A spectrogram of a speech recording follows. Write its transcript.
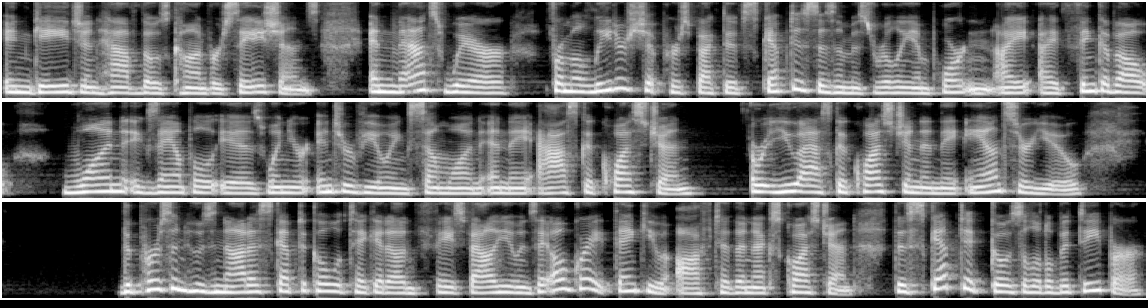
engage and have those conversations. And that's where from a leadership perspective skepticism is really important. I, I think about one example is when you're interviewing someone and they ask a question or you ask a question and they answer you the person who's not as skeptical will take it on face value and say, Oh, great, thank you. Off to the next question. The skeptic goes a little bit deeper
